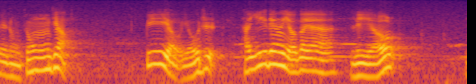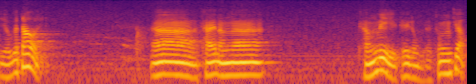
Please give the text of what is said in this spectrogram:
这种宗教，必有由之，他一定有个理由，有个道理。啊，才能啊成立这种的宗教，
